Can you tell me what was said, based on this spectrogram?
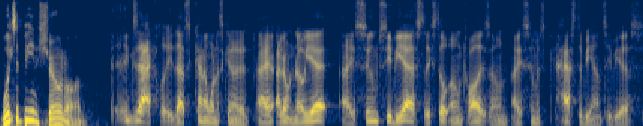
What's it being shown on? exactly. That's kind of what it's going to. I I don't know yet. I assume CBS. They still own Twilight Zone. I assume it has to be on CBS.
